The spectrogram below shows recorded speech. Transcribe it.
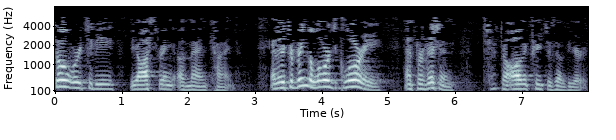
so were to be the offspring of mankind. And they're to bring the Lord's glory and provision to all the creatures of the earth.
